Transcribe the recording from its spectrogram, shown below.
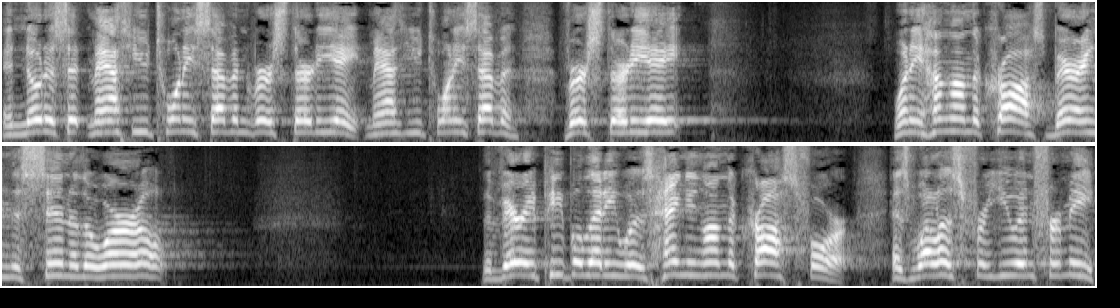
And notice at Matthew 27, verse 38. Matthew 27, verse 38 when he hung on the cross bearing the sin of the world. The very people that he was hanging on the cross for, as well as for you and for me.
